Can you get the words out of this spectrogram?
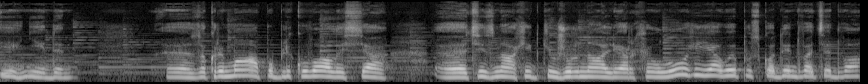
і Гнідин. Е, Зокрема, публікувалися е, ці знахідки в журналі Археологія, випуск 1.22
